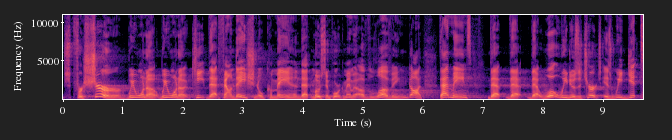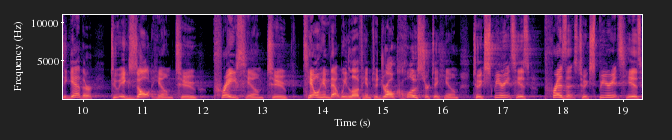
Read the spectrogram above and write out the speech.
for sure, we want to we want to keep that foundational command, that most important commandment of loving God. That means that, that, that what we do as a church is we get together to exalt Him, to praise Him, to tell Him that we love Him, to draw closer to Him, to experience His presence, to experience His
